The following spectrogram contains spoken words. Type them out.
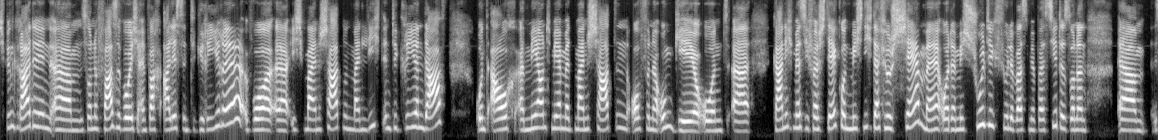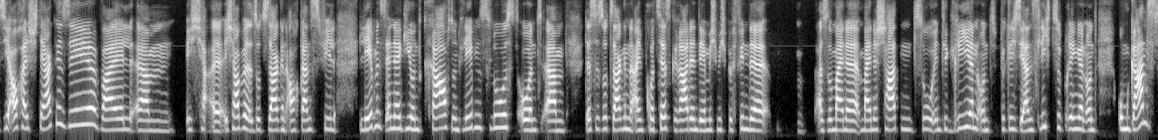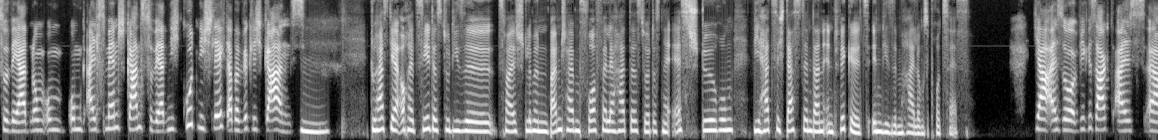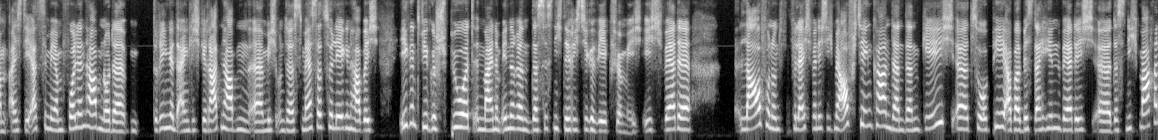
Bin gerade in ähm, so einer Phase, wo ich einfach alles integriere, wo äh, ich meinen Schatten und mein Licht integrieren darf und auch äh, mehr und mehr mit meinen Schatten offener umgehe und äh, gar nicht mehr sie verstecke und mich nicht dafür schäme oder mich schuldig fühle, was mir passiert ist, sondern ähm, sie auch als Stärke sehe, weil ähm, ich, äh, ich habe sozusagen auch ganz viel Lebensenergie und Kraft und Lebenslust und ähm, das ist sozusagen ein Prozess gerade, in dem ich mich befinde, also meine, meine Schatten zu integrieren und wirklich sie ans Licht zu bringen und um ganz zu werden, um, um, um als Mensch ganz zu werden. Nicht gut, nicht schlecht, aber wirklich ganz. Mhm. Du hast ja auch erzählt, dass du diese zwei schlimmen Bandscheibenvorfälle hattest. Du hattest eine Essstörung. Wie hat sich das denn dann entwickelt in diesem Heilungsprozess? Ja, also wie gesagt, als, ähm, als die Ärzte mir empfohlen haben oder dringend eigentlich geraten haben, äh, mich unter das Messer zu legen, habe ich irgendwie gespürt in meinem Inneren, das ist nicht der richtige Weg für mich. Ich werde laufen und vielleicht, wenn ich nicht mehr aufstehen kann, dann, dann gehe ich äh, zur OP, aber bis dahin werde ich äh, das nicht machen.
